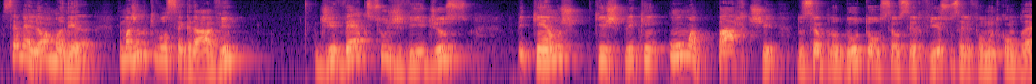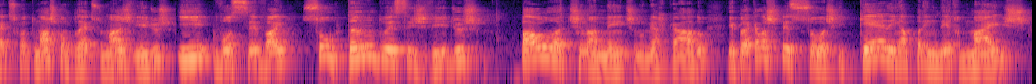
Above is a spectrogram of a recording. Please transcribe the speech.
Essa é a melhor maneira. Imagina que você grave diversos vídeos pequenos que expliquem uma parte do seu produto ou seu serviço, se ele for muito complexo. Quanto mais complexo, mais vídeos. E você vai soltando esses vídeos paulatinamente no mercado e para aquelas pessoas que querem aprender mais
